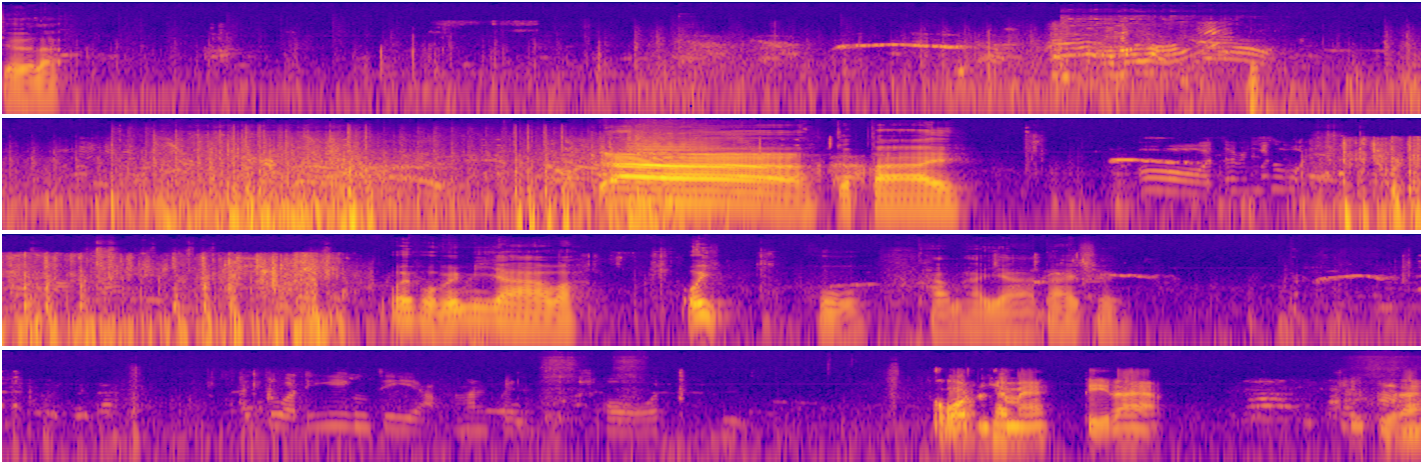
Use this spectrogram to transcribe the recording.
เจอละ อ่าเกือบตายโอ้จะไปสู้เองโอ้ยผมไม่มียาว่ะโอ้ยโหถามหายาได้เฉยไอตัวที่ยิงจีอะมันเป็นโค้ดโกดใช่ไหมตีแรกตีแรก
